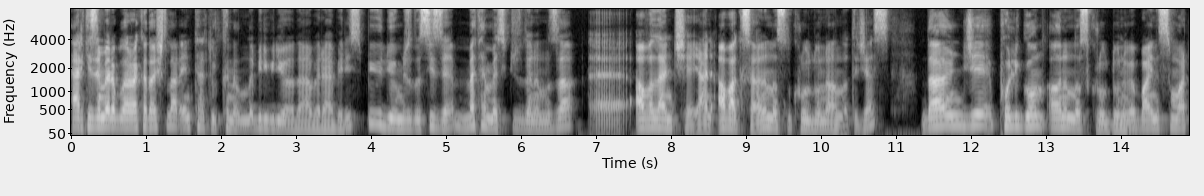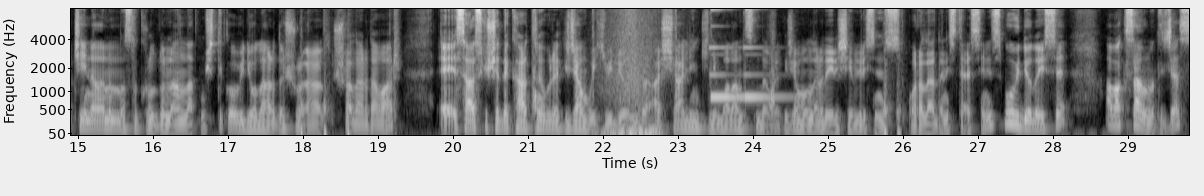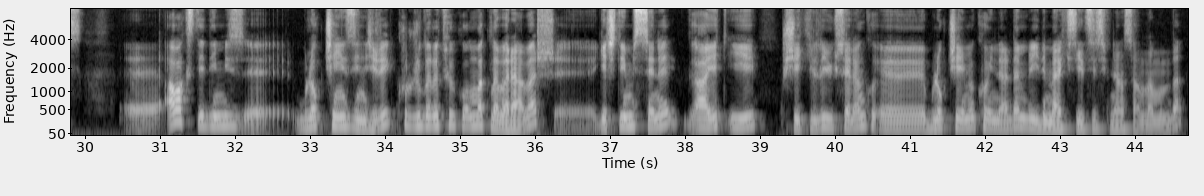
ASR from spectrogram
Herkese merhabalar arkadaşlar. Entel Türk kanalında bir video daha beraberiz. Bir videomuzda size MetaMask cüzdanımıza e, Avalanche yani AVAX ağının nasıl kurulduğunu anlatacağız. Daha önce Polygon ağının nasıl kurulduğunu ve Binance Smart Chain ağının nasıl kurulduğunu anlatmıştık. O videolarda şuralarda, şuralarda var. Ee, sağ üst köşede kartını bırakacağım bu iki videonun da. Aşağı linkini, bağlantısını da bırakacağım. Onlara da erişebilirsiniz oralardan isterseniz. Bu videoda ise AVAX'ı anlatacağız. Ee, AVAX dediğimiz e, blockchain zinciri kurucuları Türk olmakla beraber e, geçtiğimiz sene gayet iyi bir şekilde yükselen e, blockchain ve coinlerden biriydi merkeziyetsiz finans anlamında.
